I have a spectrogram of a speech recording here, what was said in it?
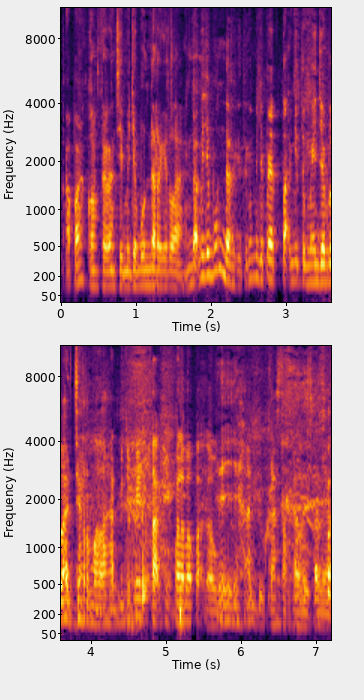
apa konferensi meja bundar gitu lah. Enggak meja bundar gitu kan meja petak gitu, meja belajar malahan. Meja petak, kayak kepala bapak tau Iya, aduh kasar kali kalian.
